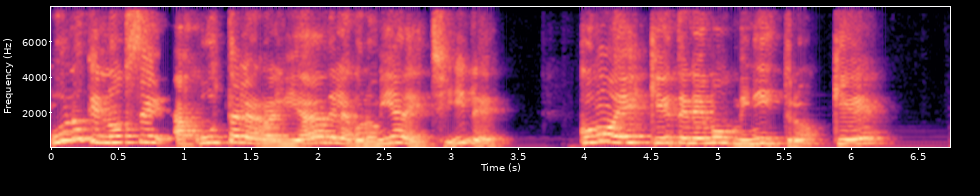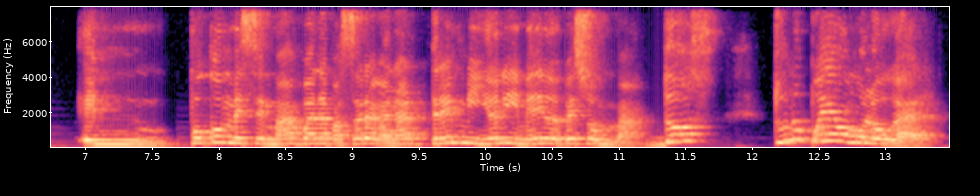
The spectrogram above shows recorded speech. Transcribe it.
Uno que no se ajusta a la realidad de la economía de Chile. ¿Cómo es que tenemos ministros que en pocos meses más van a pasar a ganar 3 millones y medio de pesos más. Dos, tú no puedes homologar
